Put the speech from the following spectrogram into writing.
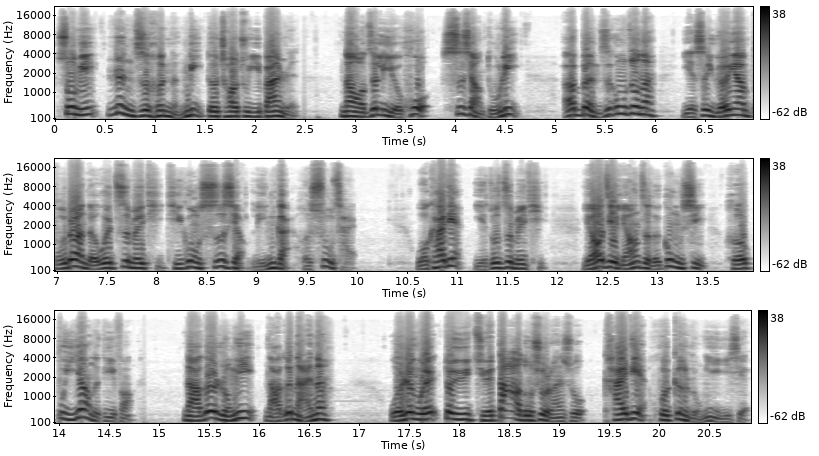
说明认知和能力都超出一般人，脑子里有货，思想独立。而本职工作呢，也是源源不断的为自媒体提供思想灵感和素材。我开店也做自媒体，了解两者的共性和不一样的地方，哪个容易，哪个难呢？我认为对于绝大多数人来说，开店会更容易一些，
